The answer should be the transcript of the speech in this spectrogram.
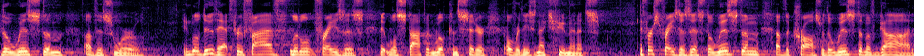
the wisdom of this world. And we'll do that through five little phrases that we'll stop and we'll consider over these next few minutes. The first phrase is this the wisdom of the cross or the wisdom of God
